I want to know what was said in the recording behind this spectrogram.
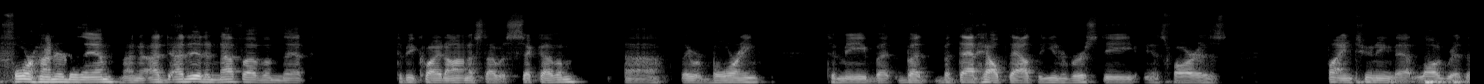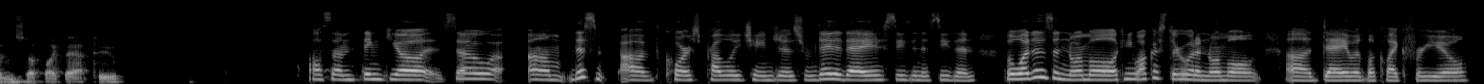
four hundred of them. And I, I did enough of them that, to be quite honest, I was sick of them. Uh, they were boring to me, but, but, but that helped out the university as far as fine tuning that logarithm and stuff like that too. Awesome. Thank you. So, um, this of course probably changes from day to day, season to season. But what is a normal? Can you walk us through what a normal uh, day would look like for you?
